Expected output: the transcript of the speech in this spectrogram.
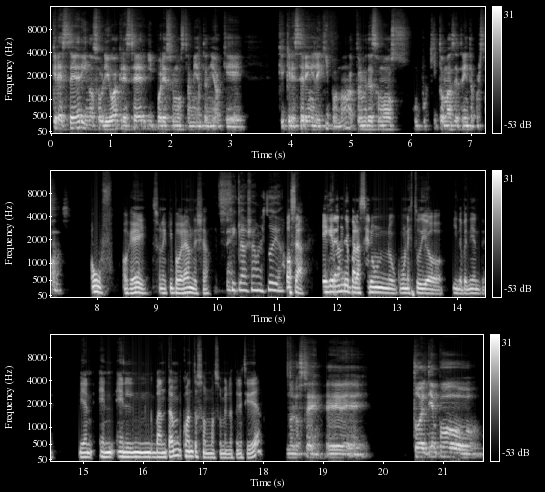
crecer y nos obligó a crecer y por eso hemos también tenido que, que crecer en el equipo, ¿no? Actualmente somos un poquito más de 30 personas. Uf, ok, es un equipo grande ya. Sí, claro, ya es un estudio. O sea, es grande para ser un, un estudio independiente. Bien, en, en Bantam, ¿cuántos son más o menos? ¿Tenés idea? No lo sé. Eh, todo el tiempo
